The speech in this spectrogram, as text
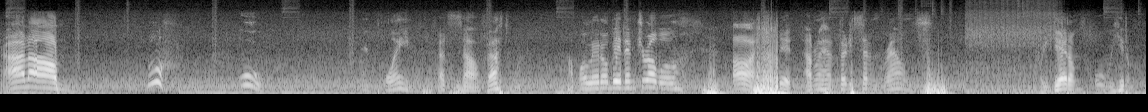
Got him! Woo! Ooh! We plane. That's how fast one. I'm a little bit in trouble. Oh shit! I don't have 37 rounds. We get him. Oh, we hit him.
